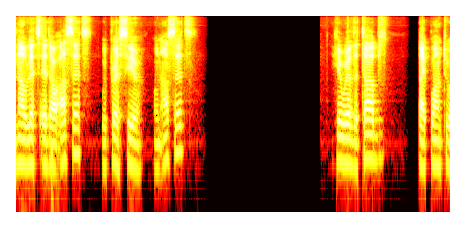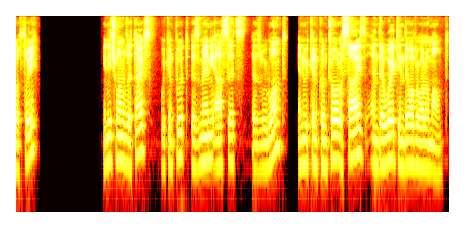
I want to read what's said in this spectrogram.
Now let's add our assets. We press here on assets. Here we have the tabs, type 1, 2, or 3. In each one of the types, we can put as many assets as we want, and we can control size and their weight in the overall amount.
